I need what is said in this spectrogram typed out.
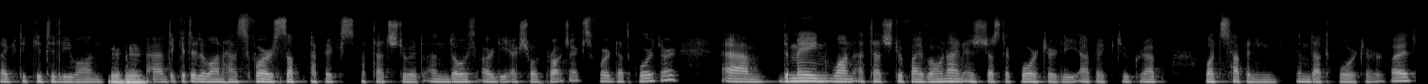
like the Gitaly one. Mm-hmm. Uh, the Gitaly one has four sub epics attached to it, and those are the actual projects for that quarter. Um, the main one attached to 509 is just a quarterly epic to grab what's happening in that quarter, right?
